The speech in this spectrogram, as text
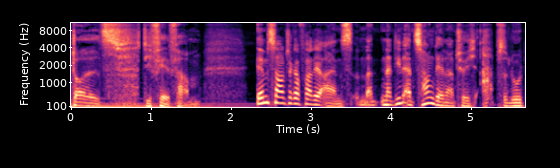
Stolz, die Fehlfarben. Im Soundcheck auf Radio 1. Nadine, ein Song, der natürlich absolut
